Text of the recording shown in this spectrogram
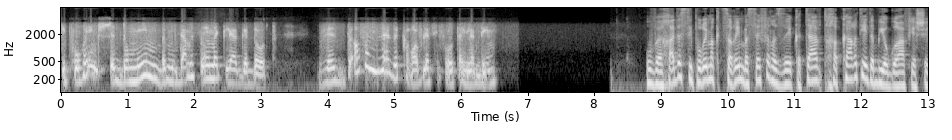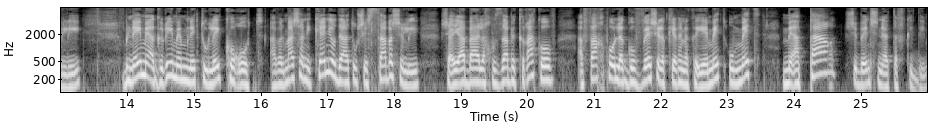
סיפורים שדומים במידה מסוימת לאגדות. ובאופן זה זה קרוב לספרות הילדים. ובאחד הסיפורים הקצרים בספר הזה כתבת, חקרתי את הביוגרפיה שלי. בני מהגרים הם נטולי קורות, אבל מה שאני כן יודעת הוא שסבא שלי, שהיה בעל אחוזה בקרקוב, הפך פה לגובה של הקרן הקיימת, ומת מהפער שבין שני התפקידים.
